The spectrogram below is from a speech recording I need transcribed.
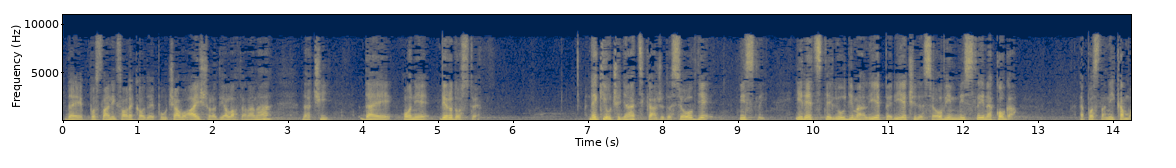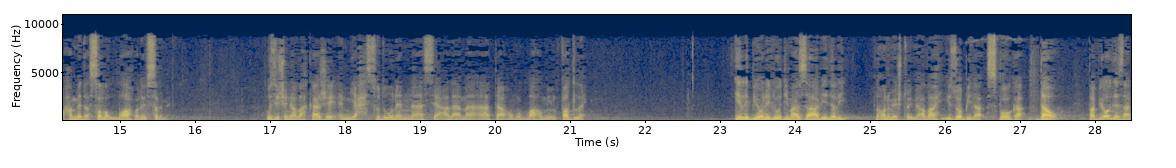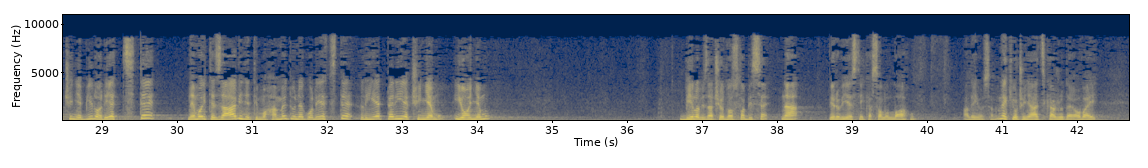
da je poslanik sa rekao da je poučavao Ajšu radijallahu ta'ala znači da je on je vjerodostojan. Neki učenjaci kažu da se ovdje misli i recite ljudima lijepe riječi da se ovim misli na koga? Na poslanika Muhammeda sallallahu alejhi sallam. Uzvišen Allah kaže em jahsudune nase ala ma atahum Allahu min fadle. Ili bi oni ljudima zavjedeli na onome što im je Allah izobila svoga dao. Pa bi ovdje značenje bilo recite, nemojte zavidjeti Muhammedu, nego recite lijepe riječi njemu i o njemu. Bilo bi, znači, odnoslo bi se na vjerovjesnika sallallahu alejhi ve sellem. Neki učenjaci kažu da je ovaj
